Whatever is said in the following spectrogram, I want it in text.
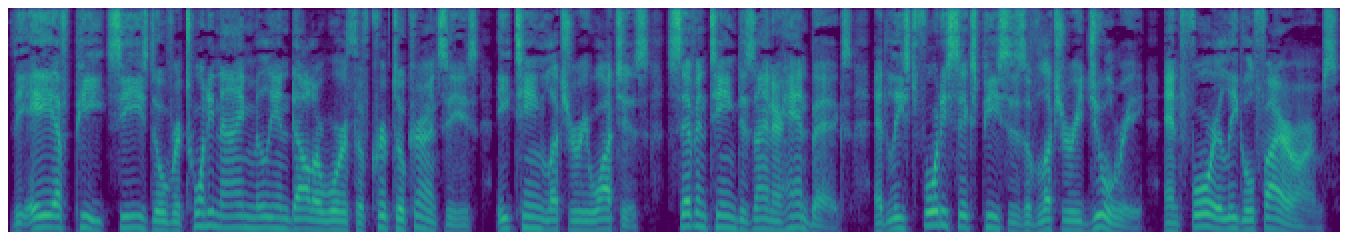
the AFP seized over $29 million worth of cryptocurrencies, 18 luxury watches, 17 designer handbags, at least 46 pieces of luxury jewelry, and four illegal firearms.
